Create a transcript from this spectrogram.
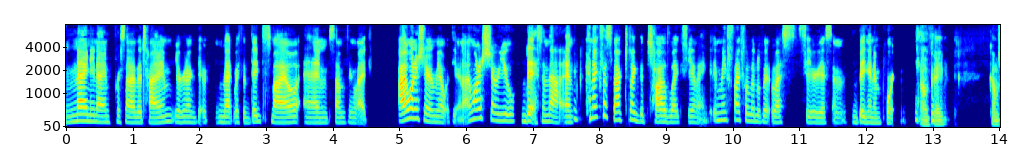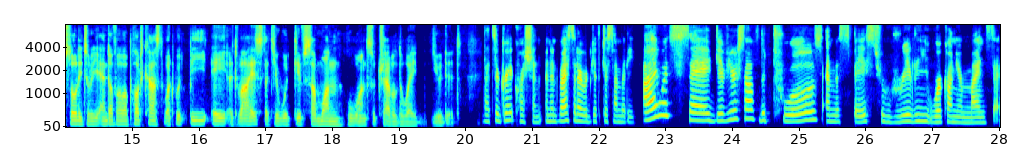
99% of the time you're gonna get met with a big smile and something like, I want to share a meal with you and I want to show you this and that. And it connects us back to like the childlike feeling. It makes life a little bit less serious and big and important. Okay. come slowly to the end of our podcast, what would be a advice that you would give someone who wants to travel the way you did? That's a great question. An advice that I would give to somebody. I would say give yourself the tools and the space to really work on your mindset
